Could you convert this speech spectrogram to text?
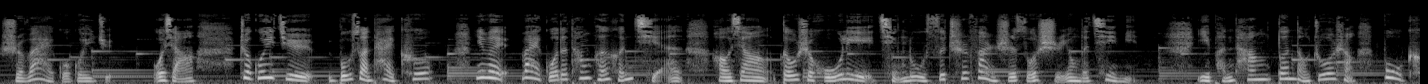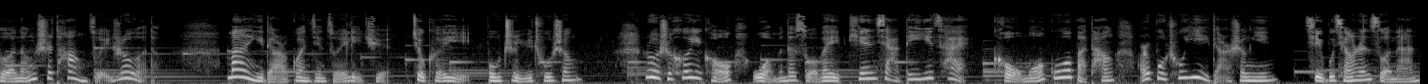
是外国规矩。我想，这规矩不算太苛，因为外国的汤盆很浅，好像都是狐狸请露丝吃饭时所使用的器皿。一盆汤端到桌上，不可能是烫嘴热的，慢一点灌进嘴里去，就可以不至于出声。若是喝一口我们的所谓天下第一菜口蘑锅巴汤而不出一点声音，岂不强人所难？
